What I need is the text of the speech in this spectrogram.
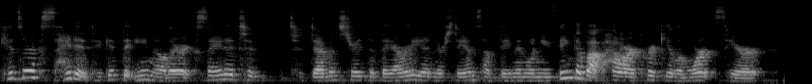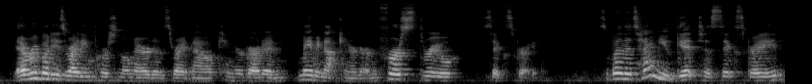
kids are excited to get the email. They're excited to to demonstrate that they already understand something. And when you think about how our curriculum works here, everybody's writing personal narratives right now, kindergarten, maybe not kindergarten, first through sixth grade. So by the time you get to sixth grade,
